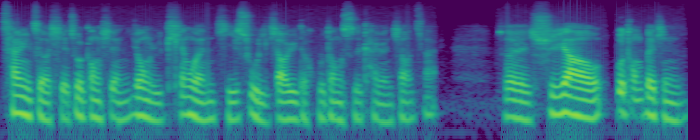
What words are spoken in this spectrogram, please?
参与者协作贡献用于天文及数理教育的互动式开源教材。所以需要不同背景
